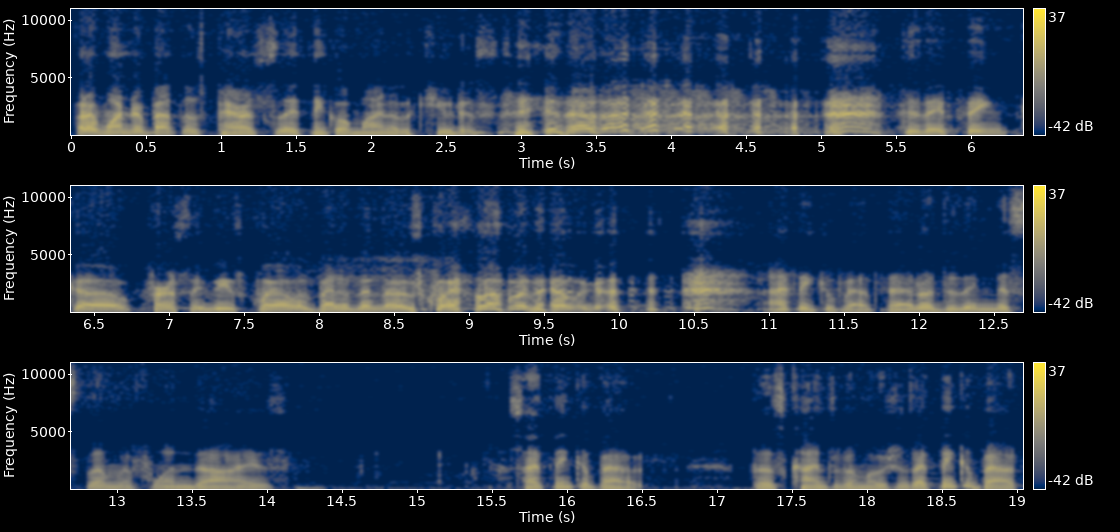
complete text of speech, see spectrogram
But I wonder about those parents. Do they think, oh, mine are the cutest? you know? do they think, uh, personally, these quail are better than those quail over there? I think about that. Or do they miss them if one dies? So I think about those kinds of emotions. I think about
